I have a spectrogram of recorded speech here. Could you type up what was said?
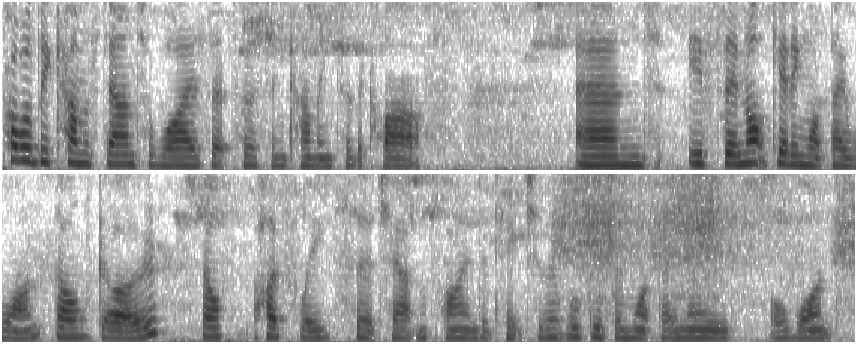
probably comes down to why is that person coming to the class? And if they're not getting what they want, they'll go. They'll hopefully search out and find a teacher that will give them what they need or want.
